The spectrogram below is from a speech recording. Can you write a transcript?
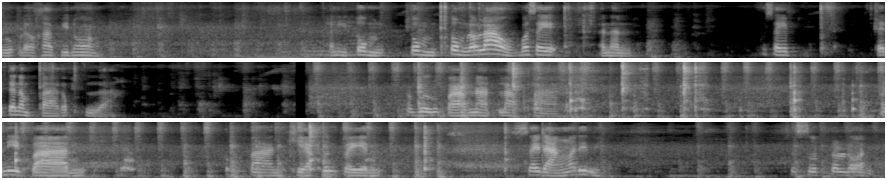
สุกแล้วค่ะพี่น้อง อันนี้ต้มต้มต้มเล่าวๆว่าใส่อันนั้นบ่ใส่ใส่แต่น้ำปลากับเกลือมาเบิ่งปลาหนัดลาบปลา อันนี้ปลาปลาแขกเพิ่นเป็นใส่ด่างมาได้นี่สดๆร้อนๆ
